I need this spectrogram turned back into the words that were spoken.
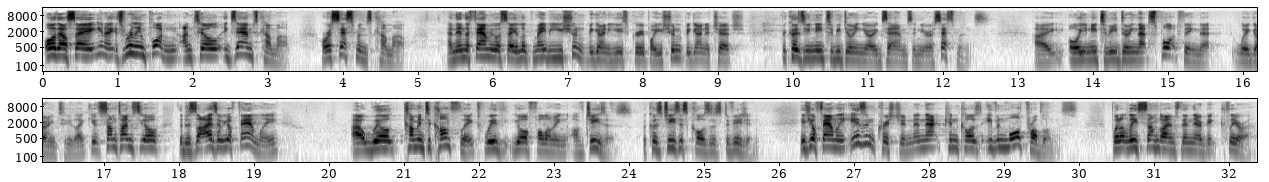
Or they'll say, you know, it's really important until exams come up or assessments come up. And then the family will say, look, maybe you shouldn't be going to youth group or you shouldn't be going to church because you need to be doing your exams and your assessments. Uh, or you need to be doing that sport thing that we're going to. Like if sometimes your, the desires of your family uh, will come into conflict with your following of Jesus because Jesus causes division. If your family isn't Christian, then that can cause even more problems but at least sometimes then they're a bit clearer.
